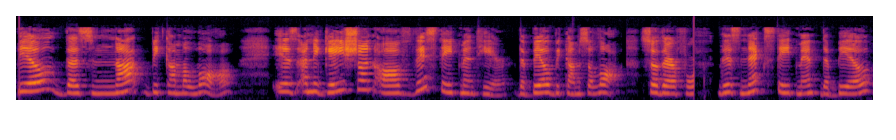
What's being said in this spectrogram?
bill does not become a law, is a negation of this statement here. The bill becomes a law. So therefore, this next statement, the bill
